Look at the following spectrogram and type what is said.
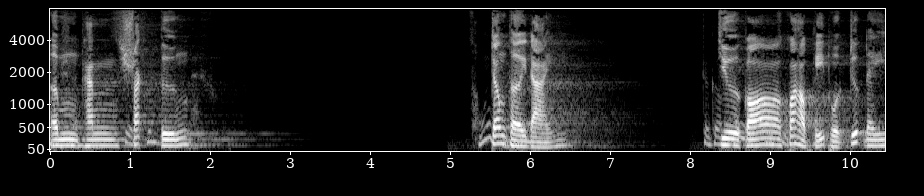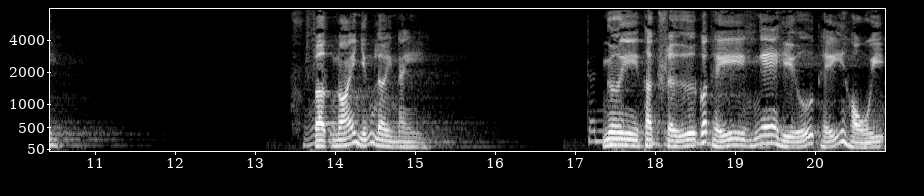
âm thanh sắc tướng. Trong thời đại, Chưa có khoa học kỹ thuật trước đây. Phật nói những lời này. Người thật sự có thể nghe hiểu thể hội,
